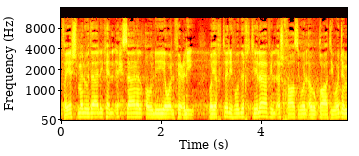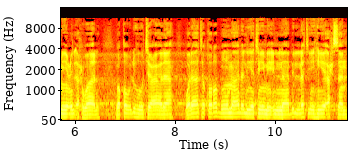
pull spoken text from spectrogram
فيشمل ذلك الإحسان القولي والفعلي ويختلف باختلاف الأشخاص والأوقات وجميع الأحوال. وقوله تعالى ولا تقربوا مال اليتيم إلا بالتي هي أحسن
